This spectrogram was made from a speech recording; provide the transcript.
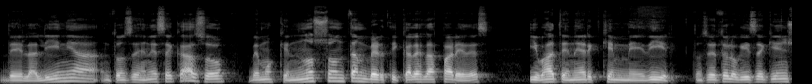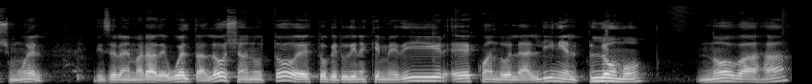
de la línea, entonces en ese caso vemos que no son tan verticales las paredes y vas a tener que medir. Entonces esto es lo que dice aquí en Shmuel. Dice la Emara de vuelta, lo todo esto que tú tienes que medir es cuando la línea, el plomo, no baja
